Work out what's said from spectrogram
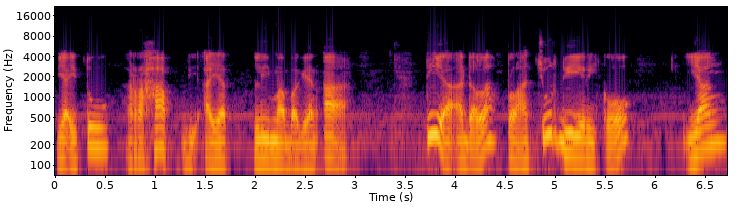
yaitu Rahab di ayat 5 bagian A. Dia adalah pelacur di Yeriko yang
